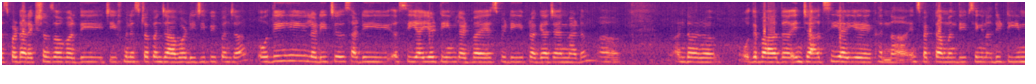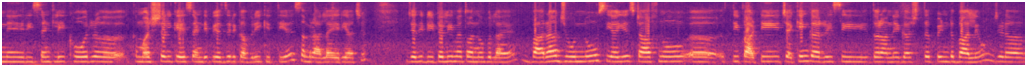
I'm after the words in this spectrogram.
As per directions of worthy chief minister Punjab ਔਰ ਡੀਜੀਪੀ ਪੰਜਾਬ ਉਹਦੀ ਹੀ ਲੜੀ ਚ ਸਾਡੀ CIA team led by SPD Pragya Jain madam under ਉਹਦੇ ਬਾਅਦ incharge CIA Khanna, inspector Amandeep Singh ਇਹਨਾਂ ਦੀ ਟੀਮ ਨੇ ਰੀਸੈਂਟਲੀ ਇੱਕ ਹੋਰ ਕਮਰਸ਼ੀਅਲ ਕੇਸ ਐਨਡੀਪੀਐਸ ਦੀ ਰਿਕਵਰੀ ਕੀਤੀ ਹੈ ਸਮਰਾਲਾ ਏਰੀਆ 'ਚ, ਜਿਹਦੀ ਡਿਟੇਲੀ ਮੈਂ ਤੁਹਾਨੂੰ ਬੁਲਾਇਆ ਹੈ। 12 ਜੂਨ ਨੂੰ ਸੀਆਈਏ ਸਟਾਫ ਨੂੰ ਦੀ ਪਾਰਟੀ ਚੈਕਿੰਗ ਕਰ ਰਹੀ ਸੀ ਦੌਰਾਨੇ ਗਸ਼ਤ ਪਿੰਡ ਬਾਲਿਓ, ਜਿਹੜਾ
